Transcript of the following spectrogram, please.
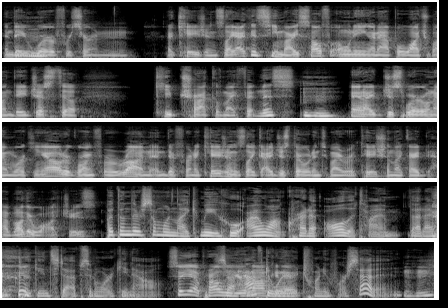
and they Mhm. wear for certain occasions. Like I could see myself owning an Apple Watch one day just to keep track of my fitness Mm-hmm. and I just wear it when I'm working out or going for a run and different occasions. Like I just throw it into my rotation like I have other watches. But then there's someone like me who I want credit all the time that I'm taking steps and working out. So yeah, probably so I have not to gonna. wear it 24 7. Mhm.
